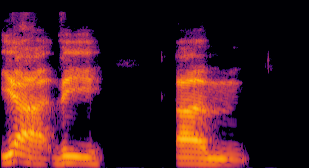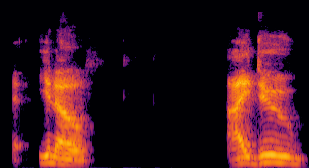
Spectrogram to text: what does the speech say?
yeah, the um, you know, I do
